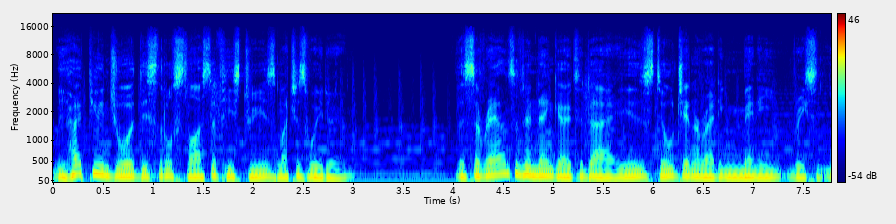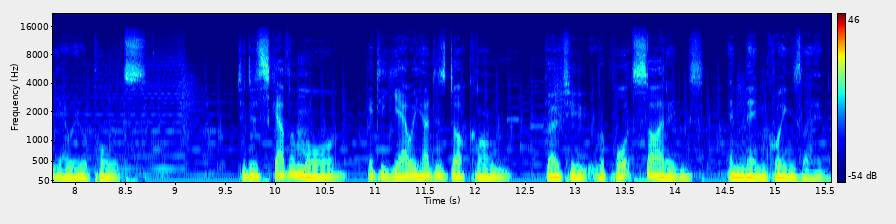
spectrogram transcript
We hope you enjoyed this little slice of history as much as we do. The surrounds of Nanango today is still generating many recent Yowie reports. To discover more, head to yowiehunters.com, go to Report Sightings, and then Queensland.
